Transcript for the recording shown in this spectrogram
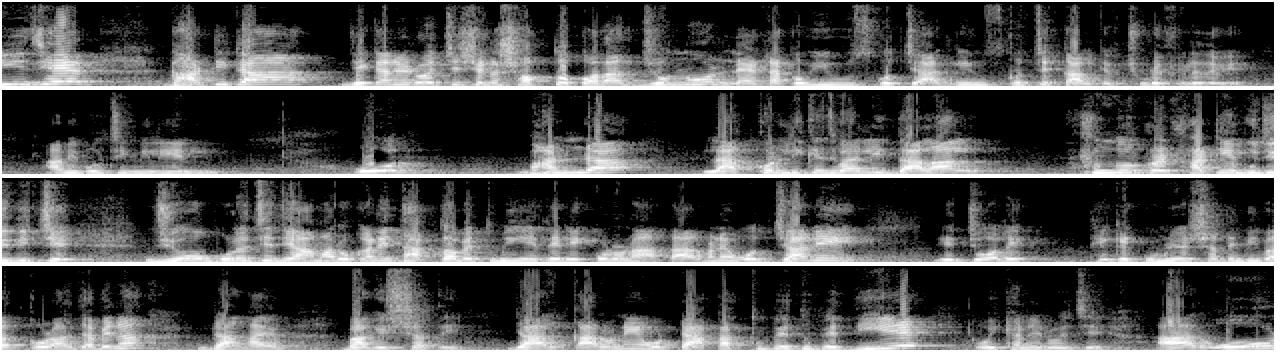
নিজের ঘাটিটা যেখানে রয়েছে, সেটা শক্ত করার জন্য ল্যাটাকেও ইউজ করছে, আজকে ইউজ করছে, কালকে ছুঁড়ে ফেলে দেবে। আমি বলছি মিলিয়ে নিন। ওর ভান্ডা লাক্ষর লিকেজ বালি দালাল সুন্দর করে ফাটিয়ে বুঝিয়ে দিচ্ছে। যে ও বলেছে যে আমার ওখানে থাকতে হবে, তুমি এদের এ করো না। তার মানে ও জানে যে জলে থেকে কুমিরের সাথে বিবাদ করা যাবে না, ডাঙায় বাঘের সাথে। যার কারণে ওর টাকা থুপে থুপে দিয়ে ওইখানে রয়েছে। আর ওর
